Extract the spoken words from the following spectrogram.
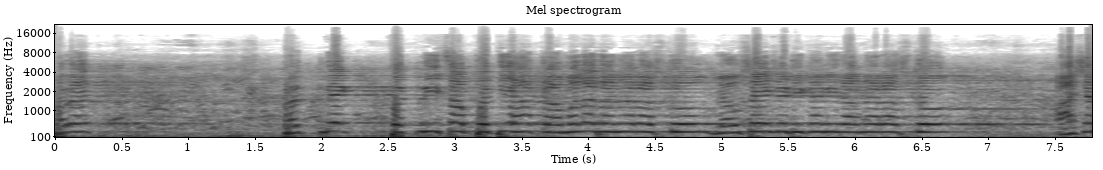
परत प्रत्येक पत्नीचा पती हा कामाला जाणारा असतो व्यवसायाच्या ठिकाणी जाणारा असतो. अशा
